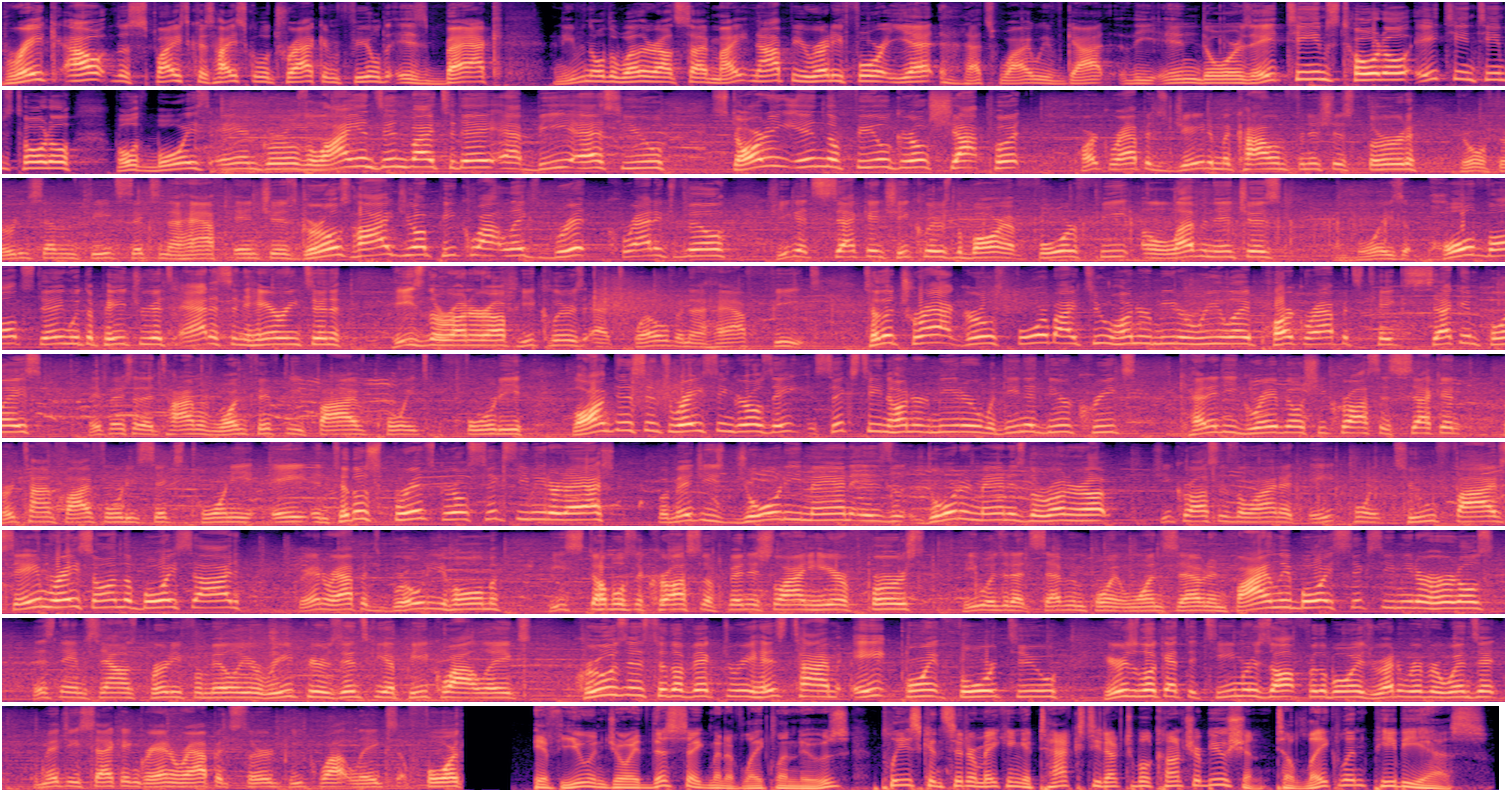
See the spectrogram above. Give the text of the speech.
break out the spice because high school track and field is back. And even though the weather outside might not be ready for it yet, that's why we've got the indoors. Eight teams total, 18 teams total, both boys and girls. The Lions invite today at BSU. Starting in the field, girls shot put. Park Rapids Jaden McCollum finishes third. Throw 37 feet, six and a half inches. Girls high jump, Pequot Lakes Britt Craddockville. She gets second. She clears the bar at four feet, 11 inches. And boys pole vault staying with the Patriots. Addison Harrington, he's the runner-up. He clears at 12 and a half feet. To the track, girls 4x200 meter relay. Park Rapids takes second place. They finish at a time of 155.40. Long distance racing, girls 8, 1600 meter. Wadena Deer Creek's Kennedy Grayville, she crosses second. Her time 546.28. And to the sprints, girls 60 meter dash. Bemidji's Jordy Man is Jordan Man is the runner-up. She crosses the line at 8.25. Same race on the boys' side. Grand Rapids Brody Holm, he stumbles across the finish line here first. He wins it at 7.17. And finally, boys, 60-meter hurdles. This name sounds pretty familiar. Reed Pierzynski of Pequot Lakes cruises to the victory. His time 8.42. Here's a look at the team result for the boys. Red River wins it. Bemidji second, Grand Rapids third, Pequot Lakes fourth. If you enjoyed this segment of Lakeland News, please consider making a tax-deductible contribution to Lakeland PBS.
